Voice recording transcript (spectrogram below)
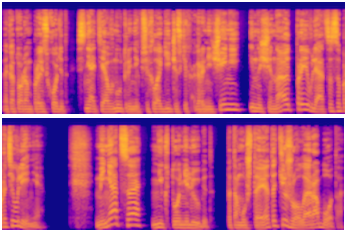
на котором происходит снятие внутренних психологических ограничений и начинают проявляться сопротивления. Меняться никто не любит, потому что это тяжелая работа.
